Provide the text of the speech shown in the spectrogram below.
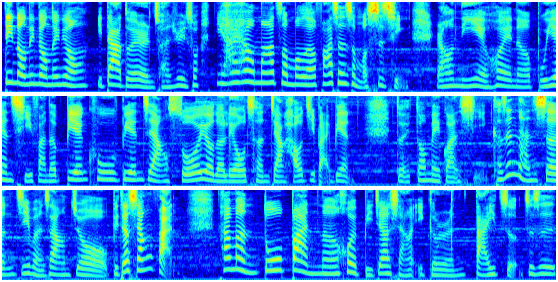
叮咚叮咚叮咚，一大堆人传讯说你还好吗？怎么了？发生什么事情？然后你也会呢不厌其烦的边哭边讲所有的流程，讲好几百遍，对，都没关系。可是男生基本上就比较相反，他们多半呢会比较想要一个人待着，就是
